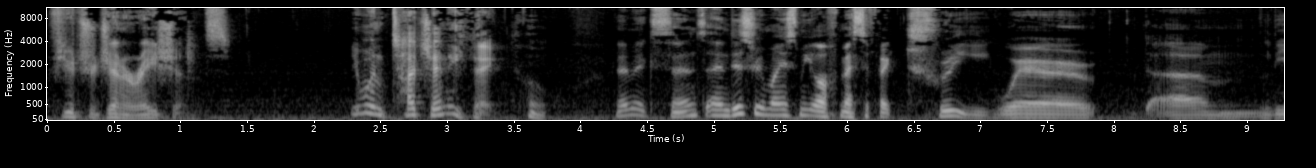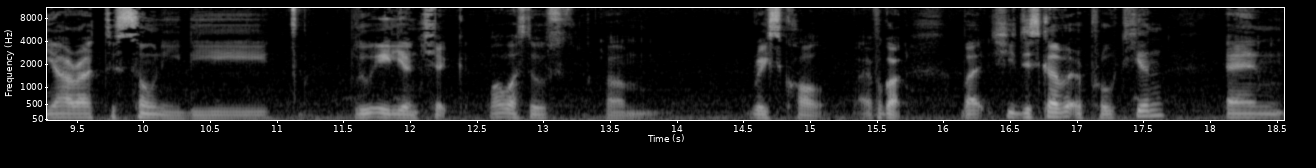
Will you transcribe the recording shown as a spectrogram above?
future generations. You wouldn't touch anything. Oh, that makes sense. And this reminds me of Mass Effect 3, where um, Liara T'Soni, the blue alien chick, what was those um, race called? I forgot. But she discovered a Prothean, and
